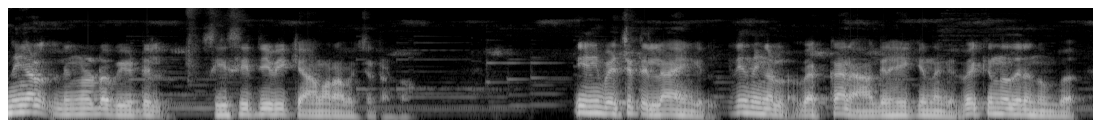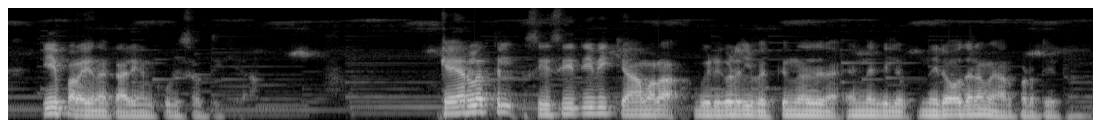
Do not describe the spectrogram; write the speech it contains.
നിങ്ങൾ നിങ്ങളുടെ വീട്ടിൽ C C T V camera വെച്ചിട്ടുണ്ടോ? ഇനി വെച്ചിട്ടില്ല എങ്കിൽ ഇനി നിങ്ങൾ വെക്കാൻ ആഗ്രഹിക്കുന്നെങ്കിൽ വെക്കുന്നതിന് മുമ്പ് ഈ പറയുന്ന കാര്യങ്ങൾ കൂടി ശ്രദ്ധിക്കുക. കേരളത്തിൽ C C T V camera വീടുകളിൽ വെക്കുന്നതിന് എന്തെങ്കിലും നിരോധനം ഏർപ്പെടുത്തിയിട്ടുണ്ട്?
